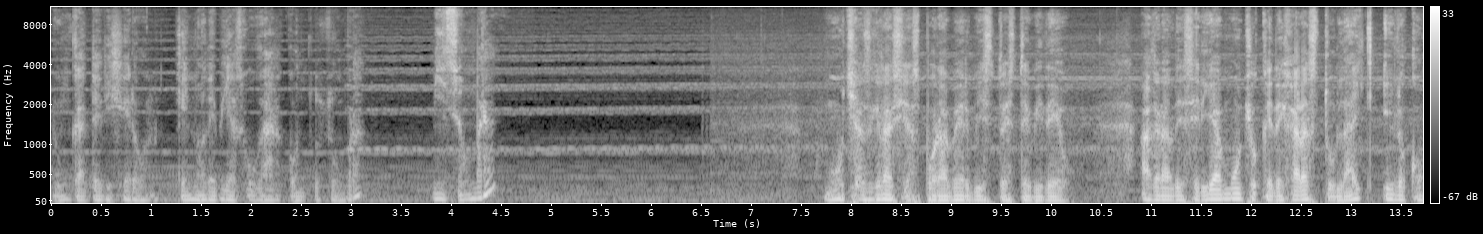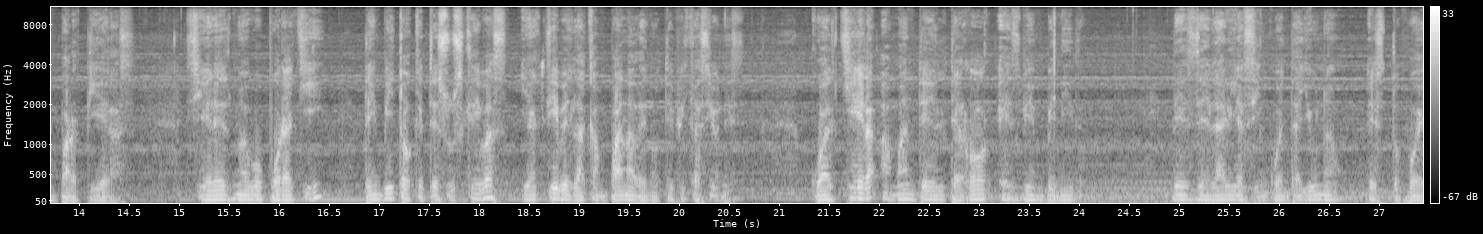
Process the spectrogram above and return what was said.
¿Nunca te dijeron que no debías jugar con tu sombra? ¿Mi sombra? Muchas gracias por haber visto este video. Agradecería mucho que dejaras tu like y lo compartieras. Si eres nuevo por aquí, te invito a que te suscribas y actives la campana de notificaciones. Cualquier amante del terror es bienvenido. Desde el área 51 esto fue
